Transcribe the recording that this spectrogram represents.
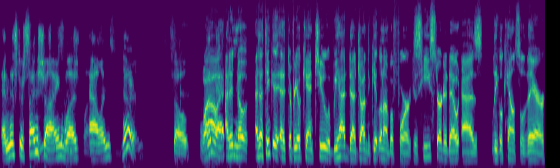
And Mr. Sunshine, Mr. was, was Alan's lawyer. So Wow, that, I didn't know. As I think at RioCan too, we had uh, Jonathan Gitlin on before because he started out as legal counsel there.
